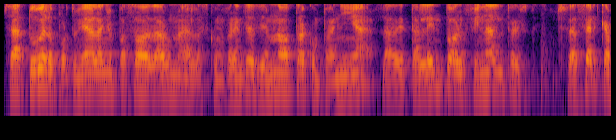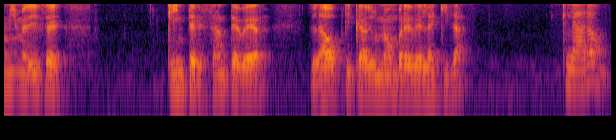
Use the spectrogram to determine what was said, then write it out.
O sea, tuve la oportunidad el año pasado de dar una de las conferencias y en una otra compañía, la de talento, al final se acerca a mí y me dice, qué interesante ver la óptica de un hombre de la equidad. Claro,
